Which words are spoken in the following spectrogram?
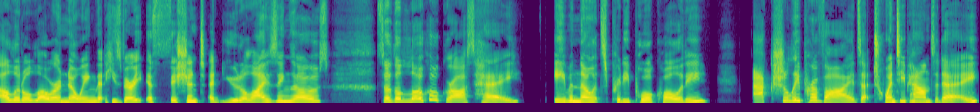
a little lower, knowing that he's very efficient at utilizing those. So the local grass hay, even though it's pretty poor quality, actually provides at 20 pounds a day,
